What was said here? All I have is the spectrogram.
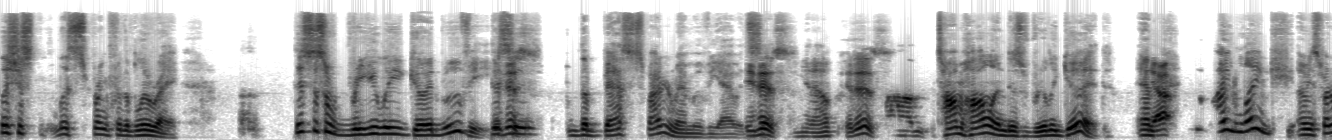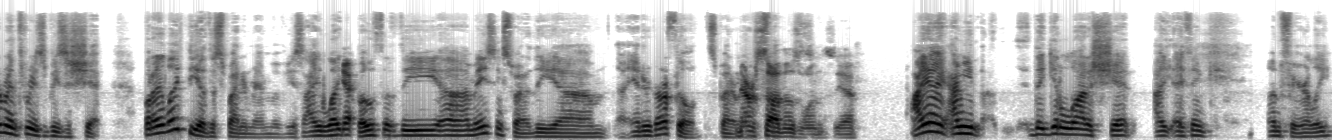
let's just let's spring for the Blu-ray. This is a really good movie. This It is. is. the best Spider-Man movie. I would It say. is. You know, It is. um, Tom Holland is really good, and Yeah. I like. I mean, Spider-Man Three is a piece of shit, but I like the other Spider-Man movies. I like Yep. both of the uh, Amazing Spider, the um, Andrew Garfield Spider-Man. Never saw those ones. Yeah. I, I I mean, they get a lot of shit. I, I think unfairly.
